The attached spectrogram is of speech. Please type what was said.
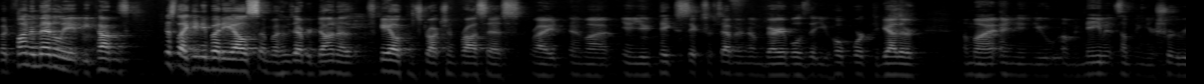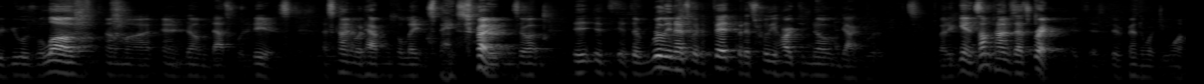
But fundamentally, it becomes just like anybody else um, who's ever done a scale construction process, right? Um, uh, you, know, you take six or seven um, variables that you hope work together um, uh, and you um, name it something you're sure the reviewers will love, um, uh, and um, that's what it is. That's kind of what happened with the latent space, right? And so it, it, it's a really nice way to fit, but it's really hard to know exactly what it means. But again, sometimes that's great. It, it depends on what you want.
